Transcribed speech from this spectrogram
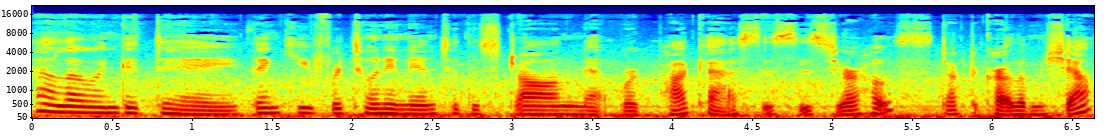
Hello and good day. Thank you for tuning in to the Strong Network podcast. This is your host, Dr. Carla Michelle.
